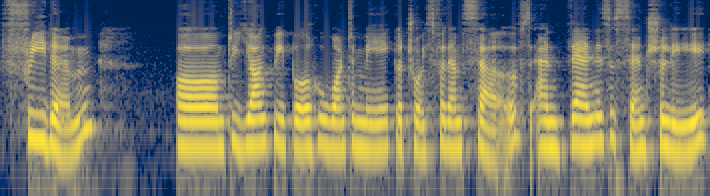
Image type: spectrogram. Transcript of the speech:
freedom um, to young people who want to make a choice for themselves, and then is essentially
